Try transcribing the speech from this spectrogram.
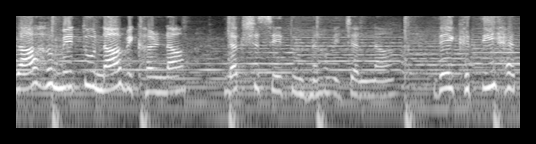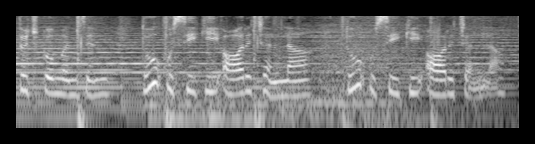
राह में तू ना बिखरना, लक्ष्य से तू ना विचलना, देखती है तुझको मंजिल, तू उसी की ओर चलना। तू उसी की ओर चलना।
